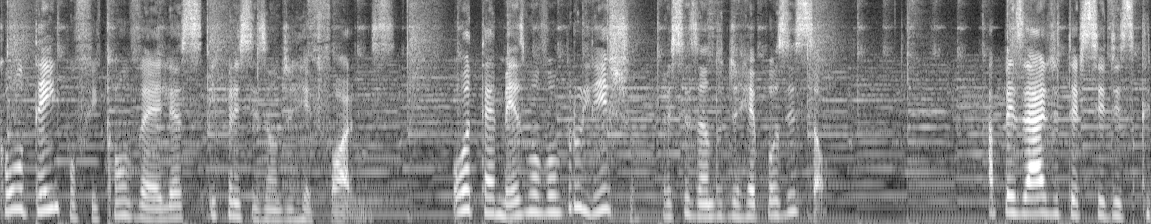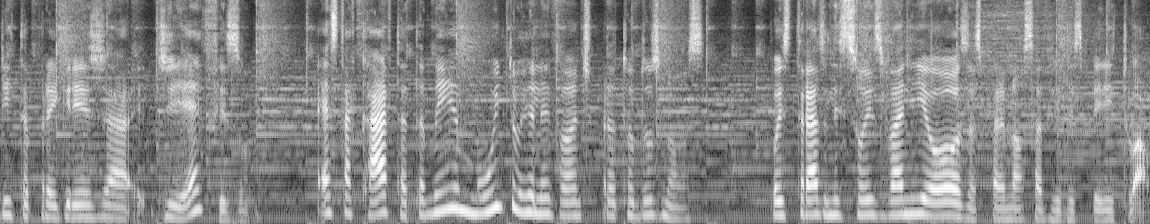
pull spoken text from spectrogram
Com o tempo ficam velhas e precisam de reformas, ou até mesmo vão para o lixo, precisando de reposição. Apesar de ter sido escrita para a igreja de Éfeso, esta carta também é muito relevante para todos nós, pois traz lições valiosas para a nossa vida espiritual.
